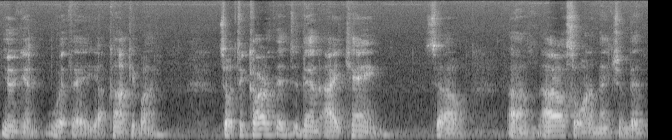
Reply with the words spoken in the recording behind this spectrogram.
union with a uh, concubine. So to Carthage, then I came. So um, I also want to mention that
